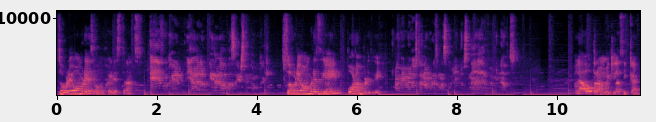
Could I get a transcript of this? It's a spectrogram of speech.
sobre hombres o mujeres trans, Ella es mujer y haga lo que haga va a seguir siendo mujer. sobre hombres gay por hombres gay. A mí me gustan hombres masculinos, nada de afeminados. La otra muy clásica,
